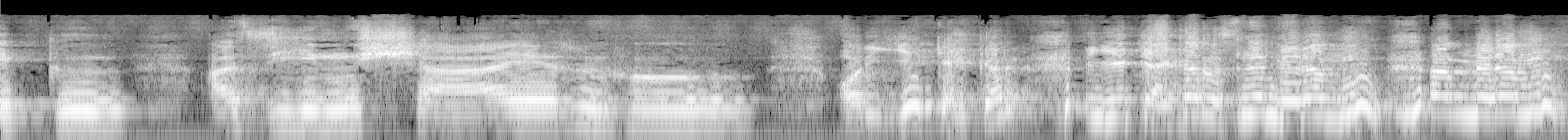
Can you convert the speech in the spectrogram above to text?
एक अजीम शायर हो। और ये कहकर ये कहकर उसने मेरा मुँह, अब मेरा मुँह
